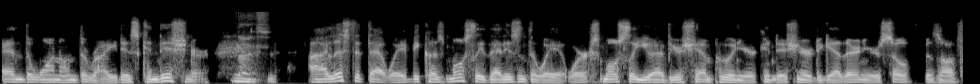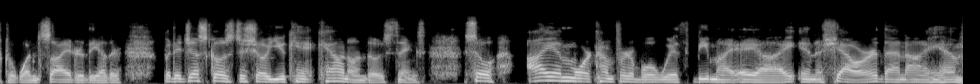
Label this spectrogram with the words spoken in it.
and the one on the right is conditioner. Nice. I list it that way because mostly that isn't the way it works. Mostly you have your shampoo and your conditioner together and your soap is off to one side or the other. But it just goes to show you can't count on those things. So I am more comfortable with Be My AI in a shower than I am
